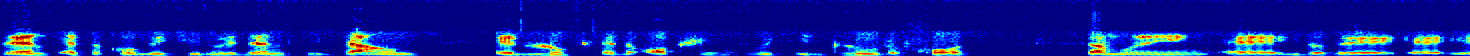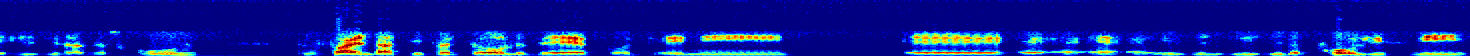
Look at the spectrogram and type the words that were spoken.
then as a commission we then sit down and look at the options, which include, of course, summoning, you know, the, you know, the school to find out if at all they have got any, uh, uh, uh, uh, you policy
